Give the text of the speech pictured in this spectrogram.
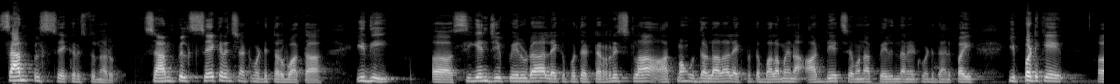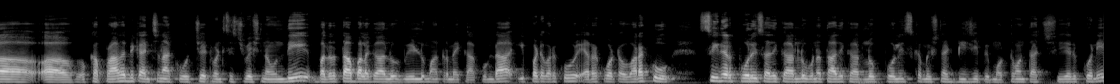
శాంపిల్స్ సేకరిస్తున్నారు. శాంపిల్స్ సేకరించినటువంటి తర్వాత ఇది సిఎన్జి పేలుడా లేకపోతే టెర్రరిస్ట్లా ఆత్మహుద్దళాలా లేకపోతే బలమైన ఆర్డీఎక్స్ ఏమైనా పేలిందనేటువంటి దానిపై ఇప్పటికే ఒక ప్రాథమిక అంచనాకు వచ్చేటువంటి సిచ్యువేషన్ ఉంది. భద్రతా బలగాలు వీళ్ళు మాత్రమే కాకుండా ఇప్పటి వరకు ఎర్రకోట వరకు సీనియర్ పోలీస్ అధికారులు ఉన్నతాధికారులు పోలీస్ కమిషనర్ డీజీపీ మొత్తం అంతా చేరుకొని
